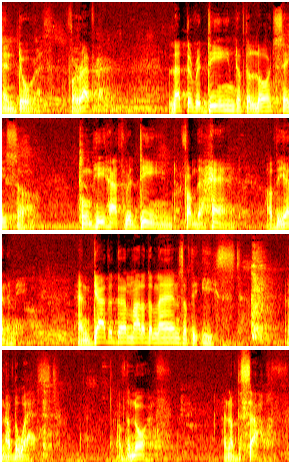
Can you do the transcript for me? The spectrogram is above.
endureth forever. Let the redeemed of the Lord say so, whom he hath redeemed from the hand of the enemy, and gathered them out of the lands of the east and of the west, of the north and of the south.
